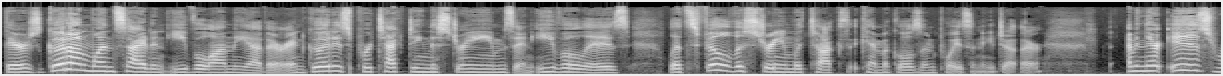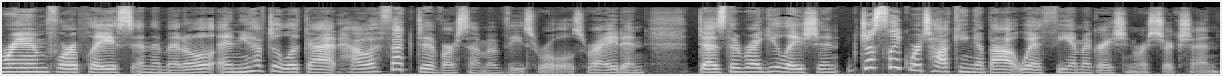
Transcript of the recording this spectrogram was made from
there's good on one side and evil on the other, and good is protecting the streams, and evil is let's fill the stream with toxic chemicals and poison each other. I mean, there is room for a place in the middle, and you have to look at how effective are some of these rules, right? And does the regulation, just like we're talking about with the immigration restriction,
